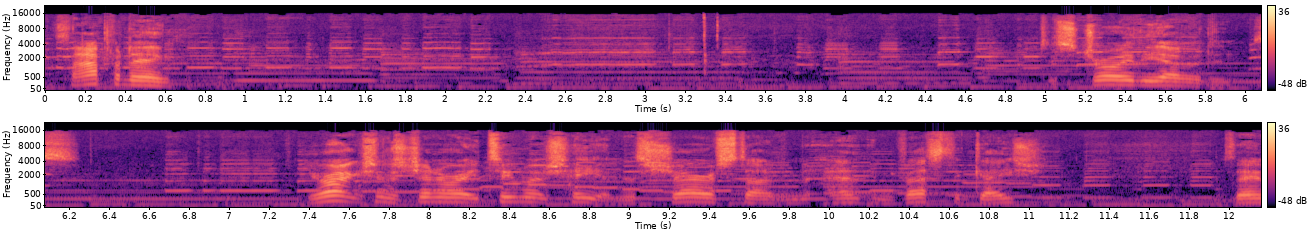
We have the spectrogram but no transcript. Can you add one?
What's happening? Destroy the evidence. Your actions generated too much heat and the sheriff started an investigation. If they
